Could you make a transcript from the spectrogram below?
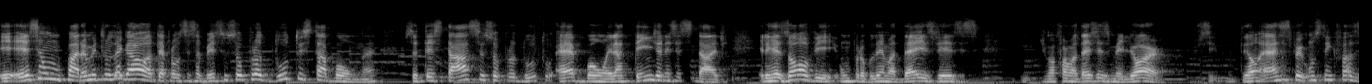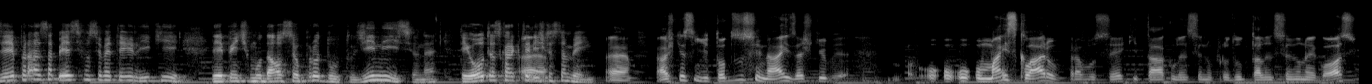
esse é um parâmetro legal até para você saber se o seu produto está bom, né? Você testar se o seu produto é bom, ele atende a necessidade, ele resolve um problema 10 vezes, de uma forma 10 vezes melhor. Então, essas perguntas tem que fazer para saber se você vai ter ali que, de repente, mudar o seu produto de início, né? Tem outras características é, também. É, acho que assim, de todos os sinais, acho que o, o, o mais claro para você que está lançando um produto, está lançando um negócio,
